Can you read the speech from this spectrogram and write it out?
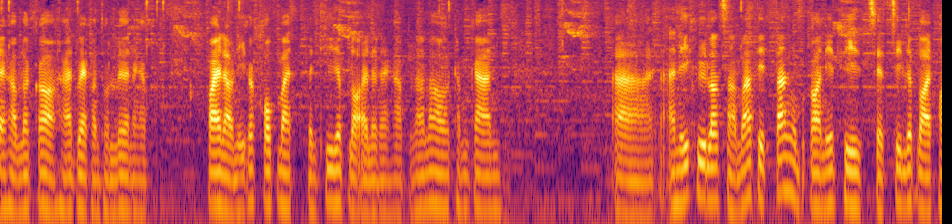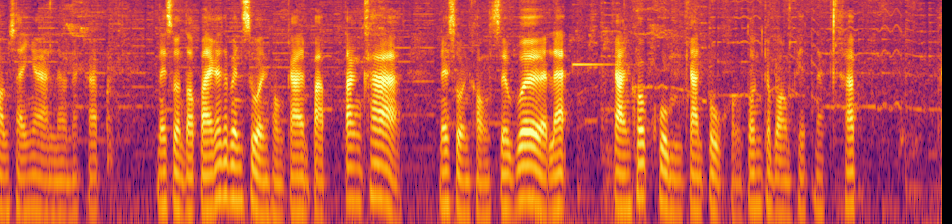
นะครับ แล้วก็ hardware controller นะครับ ไฟล์เหล่านี้ก็ครบมาเป็นที่เรียบร้อยแล้วนะครับ แล้วเราทำการอ่าอันนี้คือเราสามารถติดตั้งอุปกรณ์ ESP เสร็จสิ้นเรียบร้อยพร้อมใช้งานแล้วนะครับ ในส่วนต่อไปก็จะเป็นส่วนของการปรับตั้งค่าในส่วนของเซิร์ฟเวอร์และการควบคุมการปลูกของต้นกระบองเพชรนะครับไป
